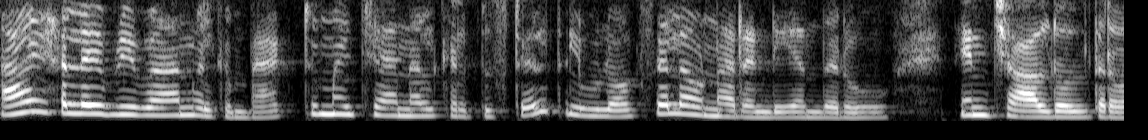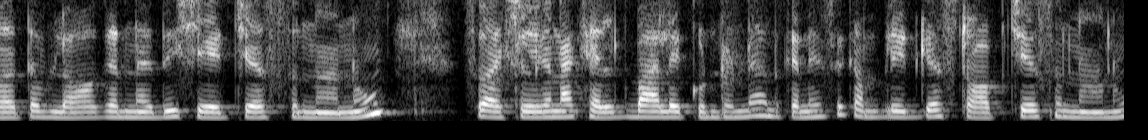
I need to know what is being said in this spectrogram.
Hi hello everyone. Welcome back to my channel Kalpu style Telugu vlogs ఎలా ఉన్నారండి అందరూ? నేను చాలా రోజుల తర్వాత బ్లాగ్ అన్నది షేర్ చేస్తున్నాను. సో యాక్చువల్గా నాకు హెల్త్ బాగాలేకుంటుండే అందుకనేసి కంప్లీట్గా స్టాప్ చేస్తున్నాను.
